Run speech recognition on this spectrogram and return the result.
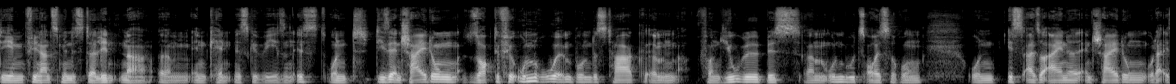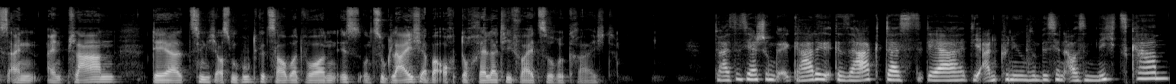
dem Finanzminister Lindner ähm, in Kenntnis gewesen ist. Und diese Entscheidung sorgte für Unruhe im Bundestag, ähm, von Jubel bis ähm, Unmutsäußerungen und ist also eine Entscheidung oder ist ein, ein Plan, der ziemlich aus dem Hut gezaubert worden ist und zugleich aber auch doch relativ weit zurückreicht. Du hast es ja schon gerade gesagt, dass der, die Ankündigung so ein bisschen aus dem Nichts kam.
